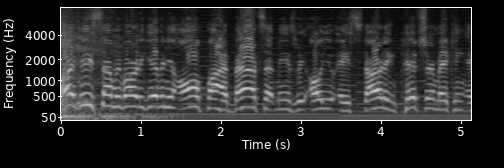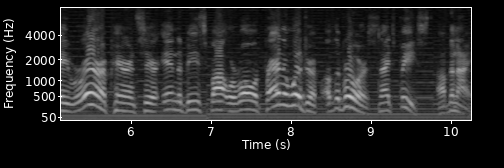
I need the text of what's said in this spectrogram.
All right, Beast time. We've already given you all five bats. That means we owe you a starting pitcher making a rare appearance here in the Beast spot. We're rolling with Brandon Woodruff of the Brewers, tonight's Beast of the Night.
